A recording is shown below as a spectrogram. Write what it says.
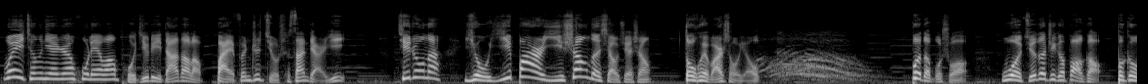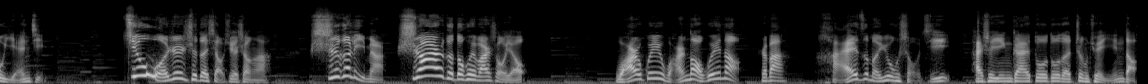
未成年人互联网普及率达到了百分之九十三点一，其中呢，有一半以上的小学生都会玩手游。不得不说，我觉得这个报告不够严谨。就我认识的小学生啊，十个里面十二个都会玩手游。玩归玩，闹归闹，是吧？孩子们用手机还是应该多多的正确引导，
